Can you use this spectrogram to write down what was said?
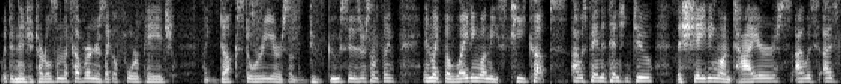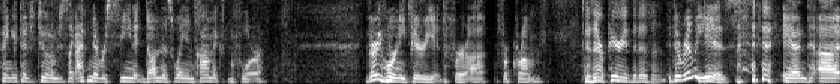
with the Ninja Turtles on the cover, and there's like a four-page like duck story or some gooses or something and like the lighting on these teacups i was paying attention to the shading on tires i was i was paying attention to and i'm just like i've never seen it done this way in comics before very horny period for uh for crumb Is there a period that isn't? there really is and uh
